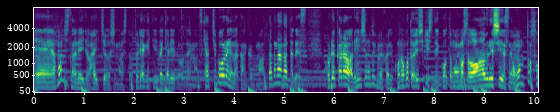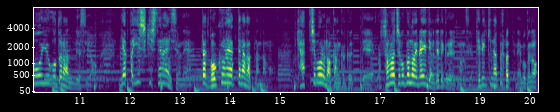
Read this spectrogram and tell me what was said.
えー、本日のレイディを拝聴しました。取り上げていただきありがとうございます。キャッチボールのような感覚全くなかったです。これからは練習の時も含めてこのことを意識していこうと思います。ああ、嬉しいですね。ほんとそういうことなんですよ。やっぱ意識してないですよね。だって僕がやってなかったんだもん。キャッチボールの感覚って、そのうち僕のレイディも出てくれると思うんですけど、テルキナプロってね、僕の、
